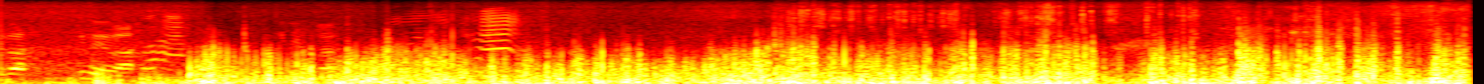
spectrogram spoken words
一百八一百八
